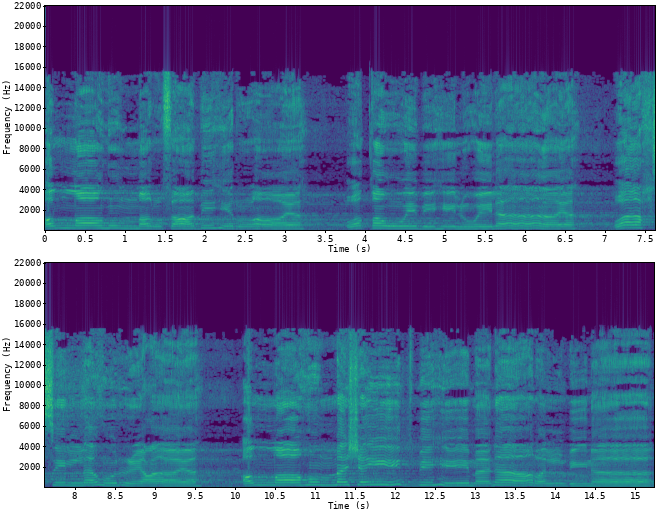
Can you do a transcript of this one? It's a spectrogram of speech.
اللهم ارفع به الراية وقو به الولاية وأحسن له الرعاية اللهم شيد به منار البناء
